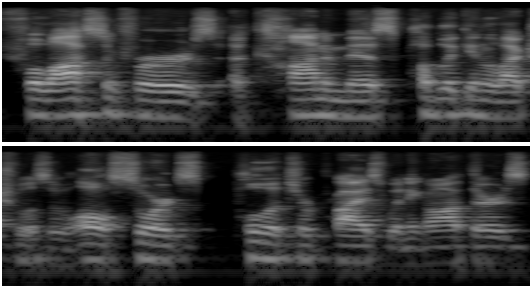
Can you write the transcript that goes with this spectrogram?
philosophers, economists, public intellectuals of all sorts, Pulitzer Prize winning authors.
